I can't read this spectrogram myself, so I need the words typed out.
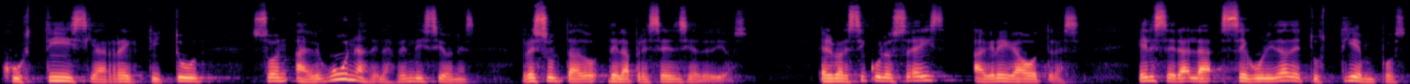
justicia, rectitud son algunas de las bendiciones resultado de la presencia de Dios. El versículo 6 agrega otras. Él será la seguridad de tus tiempos,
